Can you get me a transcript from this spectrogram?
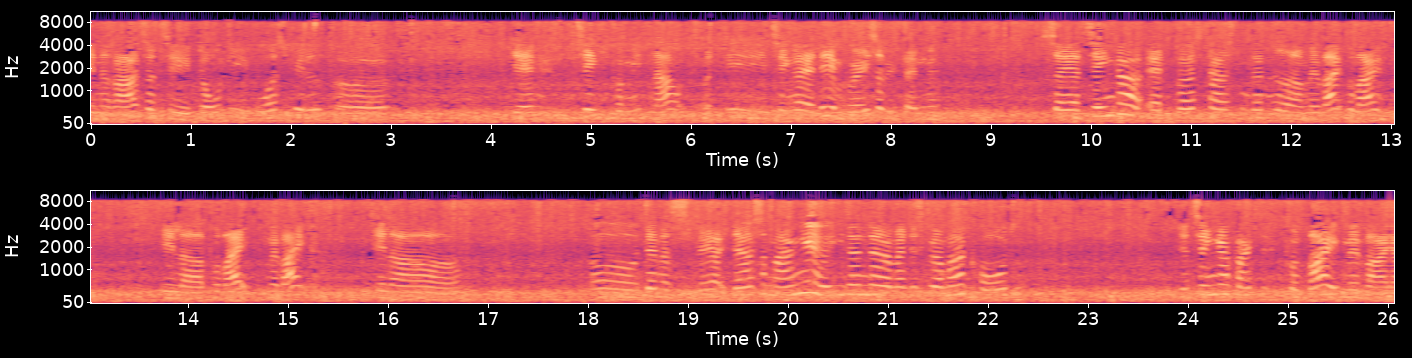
generator til dårlige ordspil og ja, ting på mit navn, og det tænker jeg, det embracer vi fandme. Så jeg tænker, at podcasten den hedder Med vej på vej, eller På vej med vej, eller... Åh, den er svær. Der er så mange i den der, men det skal være meget kort. Jeg tænker faktisk på vej med vej.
